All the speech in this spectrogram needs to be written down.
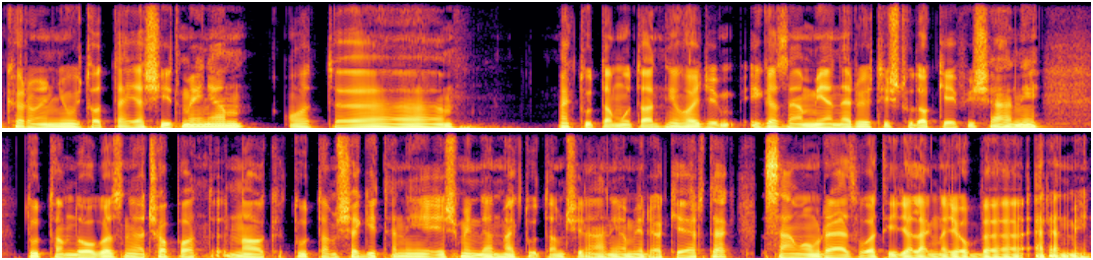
körön nyújtott teljesítményem. Ott meg tudtam mutatni, hogy igazán milyen erőt is tudok képviselni, tudtam dolgozni a csapatnak, tudtam segíteni, és mindent meg tudtam csinálni, amire kértek. Számomra ez volt így a legnagyobb eredmény.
